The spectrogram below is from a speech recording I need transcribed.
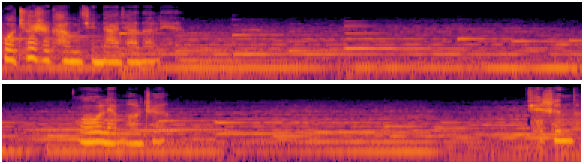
我确实看不清大家的脸，我有脸盲症，天生的。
